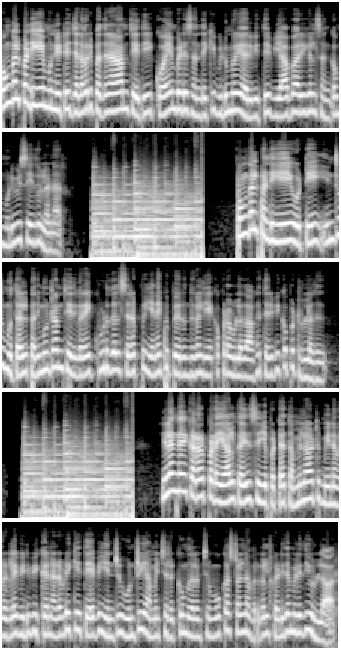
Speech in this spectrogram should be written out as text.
பொங்கல் பண்டிகையை முன்னிட்டு ஜனவரி பதினாறாம் தேதி கோயம்பேடு சந்தைக்கு விடுமுறை அறிவித்து வியாபாரிகள் சங்கம் முடிவு செய்துள்ளனர். பொங்கல் பண்டிகையை ஒட்டி இன்று முதல் பதிமூன்றாம் தேதி வரை கூடுதல் சிறப்பு இணைப்பு பேருந்துகள் இயக்கப்பட உள்ளதாக தெரிவிக்கப்பட்டுள்ளது. இலங்கை கடற்படையால் கைது செய்யப்பட்ட தமிழ்நாட்டு மீனவர்களை விடுவிக்க நடவடிக்கை தேவை என்று ஒன்றிய அமைச்சருக்கு முதலமைச்சர் மு ஸ்டாலின் அவர்கள் கடிதம் எழுதியுள்ளார்.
